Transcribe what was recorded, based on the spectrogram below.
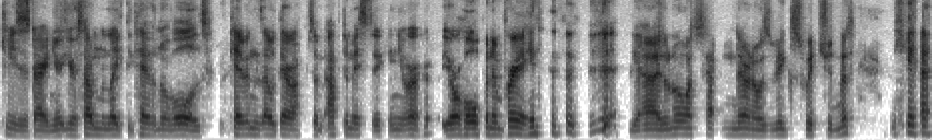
Jesus, Darren, you're, you're sounding like the Kevin of old. Kevin's out there optim- optimistic, and you're you're hoping and praying. Yeah, I don't know what's happening there. Now was a big switch, isn't it? yeah,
